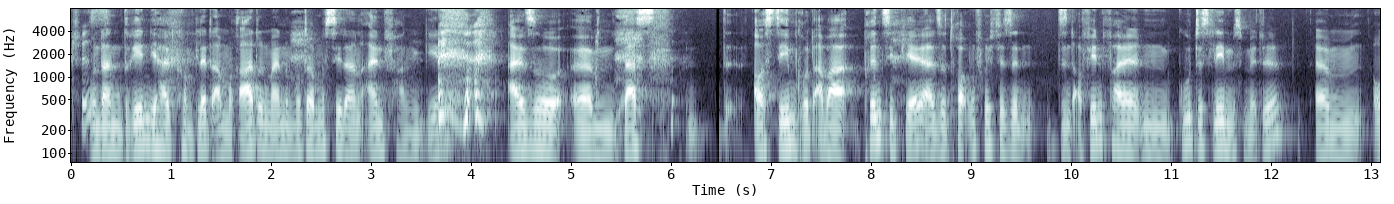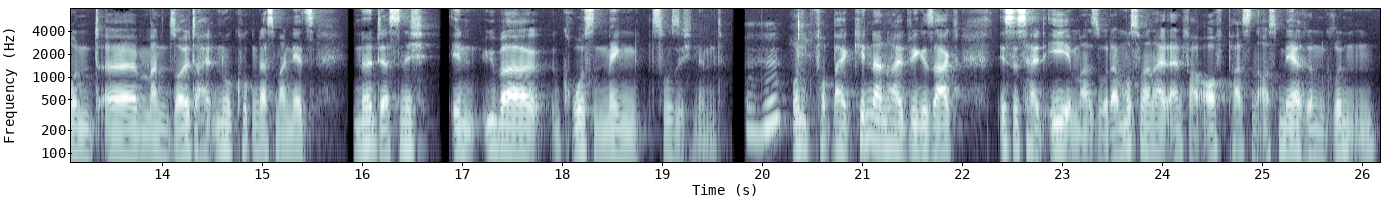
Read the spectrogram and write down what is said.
Tschüss. und dann drehen die halt komplett am Rad und meine Mutter muss die dann einfangen gehen. Also ähm, das aus dem Grund, aber prinzipiell, also Trockenfrüchte sind, sind auf jeden Fall ein gutes Lebensmittel ähm, und äh, man sollte halt nur gucken, dass man jetzt ne, das nicht in übergroßen Mengen zu sich nimmt. Mhm. Und bei Kindern halt, wie gesagt, ist es halt eh immer so. Da muss man halt einfach aufpassen aus mehreren Gründen.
